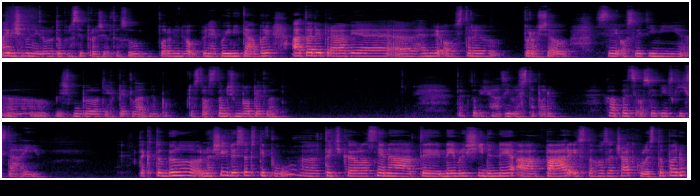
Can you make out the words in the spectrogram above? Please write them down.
A když je to někdo, kdo to prostě prožil, to jsou podle mě dva úplně jako jiný tábory. A tady právě eh, Henry Oster prošel si osvětímí, eh, když mu bylo těch pět let, nebo dostal se tam, když mu bylo pět let tak to vychází v listopadu. Chlapec osvětívských stájí. Tak to bylo našich deset typů, eh, teďka vlastně na ty nejbližší dny a pár i z toho začátku listopadu.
